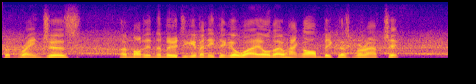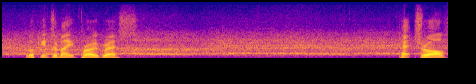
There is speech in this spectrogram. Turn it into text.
But Rangers are not in the mood to give anything away, although hang on because Moravcik looking to make progress. Petrov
